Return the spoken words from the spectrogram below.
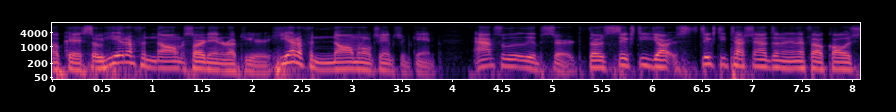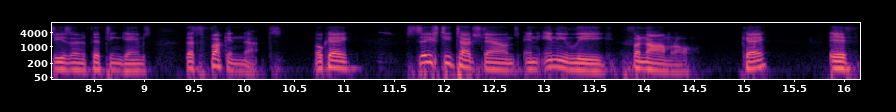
okay, so he had a phenomenal. Sorry to interrupt you here. He had a phenomenal championship game. Absolutely absurd. Throws 60 yards, 60 touchdowns in an NFL college season in 15 games. That's fucking nuts. Okay, 60 touchdowns in any league, phenomenal. Okay, if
